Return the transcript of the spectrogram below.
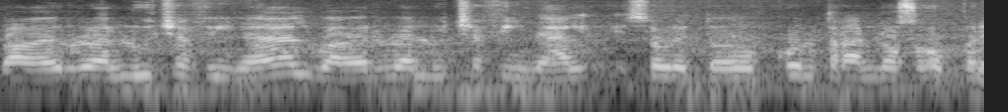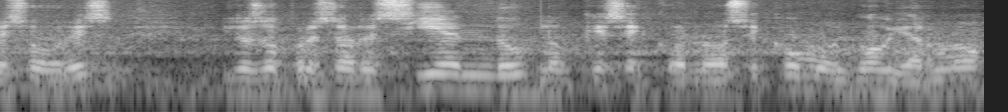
va a haber una lucha final, va a haber una lucha final sobre todo contra los opresores y los opresores siendo lo que se conoce como el gobierno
